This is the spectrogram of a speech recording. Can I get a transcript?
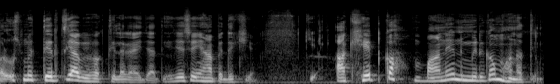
और उसमें तृतीय विभक्ति लगाई जाती है। जैसे यहाँ पे देखिए कि आखेट कह बानेन मृगम हनति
